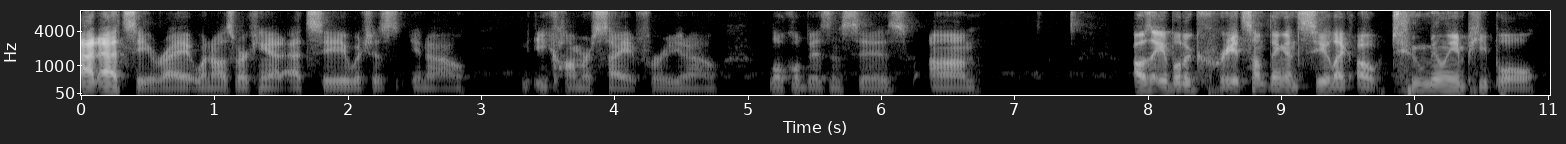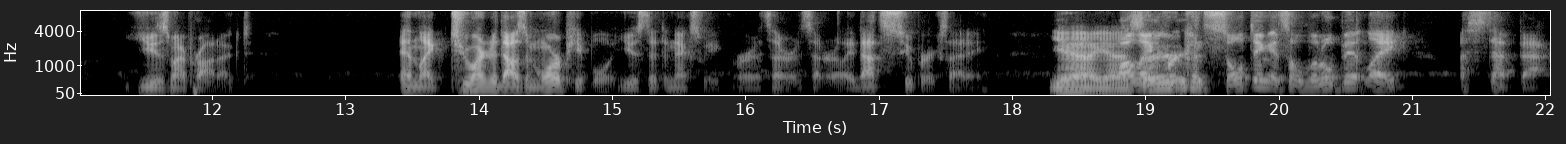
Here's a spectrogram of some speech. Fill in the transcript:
at Etsy, right? When I was working at Etsy, which is, you know, an e-commerce site for, you know, local businesses. Um I was able to create something and see like, oh, 2 million people use my product and like 200,000 more people used it the next week or et cetera, et cetera. Like that's super exciting. Yeah, yeah. While like for it's- consulting, it's a little bit like a step back,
